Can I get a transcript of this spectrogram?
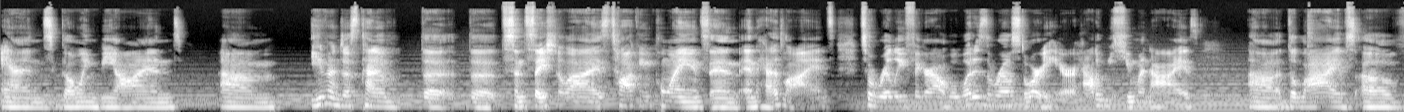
and going beyond um, even just kind of the the sensationalized talking points and and headlines to really figure out well what is the real story here how do we humanize uh, the lives of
